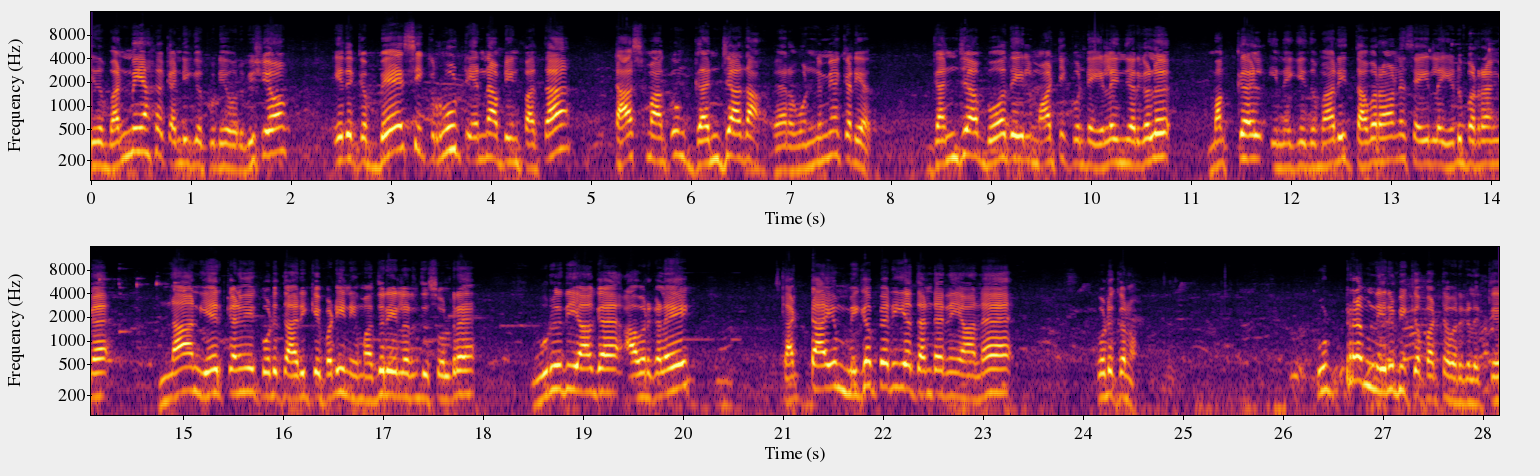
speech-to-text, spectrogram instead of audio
இது வன்மையாக கண்டிக்கக்கூடிய ஒரு விஷயம். இதுக்கு பேசிக் ரூட் என்ன அப்படின்னு பார்த்தா டாஸ்மாக்கும் கஞ்சா தான். வேறு ஒன்றுமே கிடையாது. கஞ்சா போதையில் மாட்டிக்கொண்ட இளைஞர்கள் மக்கள் இன்றைக்கி இது மாதிரி தவறான செயலில் ஈடுபடுறாங்க. நான் ஏற்கனவே கொடுத்த அறிக்கைப்படி நீ மதுரையிலிருந்து சொல்கிறேன் உறுதியாக அவர்களை கட்டாயம் மிகப்பெரிய தண்டனையான கொடுக்கணும். குற்றம் நிரூபிக்கப்பட்டவர்களுக்கு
